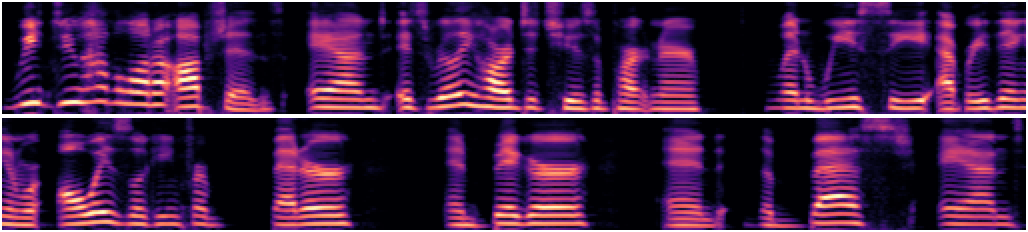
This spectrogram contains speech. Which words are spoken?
we do have a lot of options. And it's really hard to choose a partner when we see everything and we're always looking for better and bigger and the best. And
